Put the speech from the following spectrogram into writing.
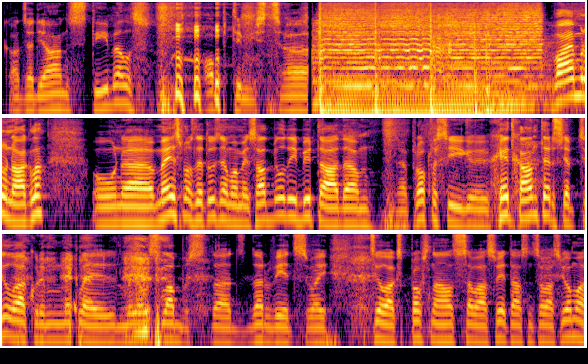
Kāds ir Jānis Stībels? Optimists. Vaimru Nagla. Un, uh, mēs mazliet uzņemamies atbildību. Ir tāda uh, profesija, headhunters, jeb cilvēki, kuriem meklē liels, labus darbvietas, vai cilvēks profesionāls savā vietā un savā jomā.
